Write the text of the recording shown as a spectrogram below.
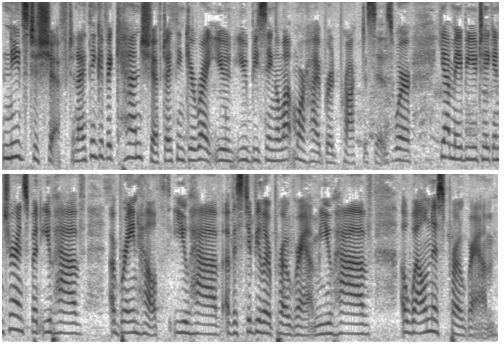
needs to shift. And I think if it can shift, I think you're right. You you'd be seeing a lot more hybrid practices where yeah, maybe you take insurance but you have a brain health, you have a vestibular program, you have a wellness program.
